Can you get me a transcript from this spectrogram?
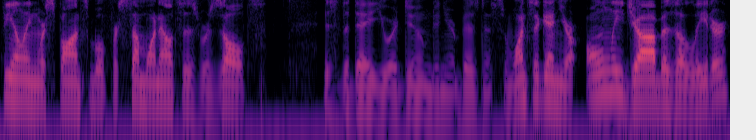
feeling responsible for someone else's results is the day you are doomed in your business. Once again, your only job as a leader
